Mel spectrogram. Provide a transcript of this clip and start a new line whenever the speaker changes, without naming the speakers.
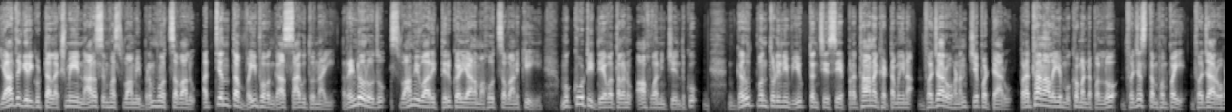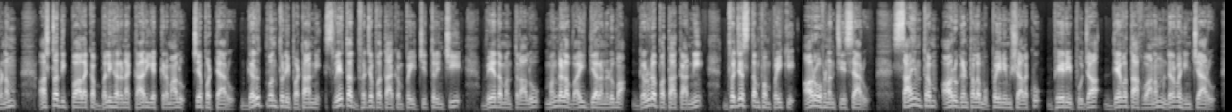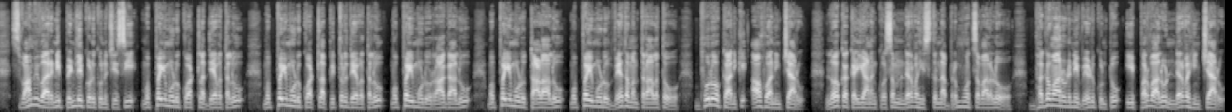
యాదగిరిగుట్ట లక్ష్మీ నారసింహస్వామి బ్రహ్మోత్సవాలు అత్యంత వైభవంగా సాగుతున్నాయి. రెండో రోజు స్వామివారి తిరుకళ్యాణ మహోత్సవానికి ముక్కోటి దేవతలను ఆహ్వానించేందుకు గరుత్మంతుడిని వియుక్తం చేసే ప్రధాన ఘట్టమైన ధ్వజారోహణం చేపట్టారు. ప్రధానాలయం ముఖమండపంలో ధ్వజస్తంభంపై ధ్వజారోహణం అష్టదిక్పాలక బలిహరణ కార్యక్రమాలు చేపట్టారు. గరుత్మంతుడి పటాన్ని శ్వేత ధ్వజ పతాకంపై చిత్రించి వేదమంత్రాలు మంగళ వాయిద్యాల నడుమ గరుడ పతాకాన్ని ధ్వజస్తంభం పైకి ఆరోహణం చేశారు. సాయంత్రం ఆరు గంటల ముప్పై నిమిషాలకు భేరీ పూజ దేవతాహ్వానం నిర్వహించారు. స్వామివారిని పెండ్లి కొడుకును చేసి ముప్పై మూడు కోట్ల దేవతలు ముప్పై మూడు కోట్ల పితృదేవతలు ముప్పై మూడు రాగాలు ముప్పై మూడు తాళాలు ముప్పై మూడు వేదమంత్రాలతో భూలోకానికి ఆహ్వానించారు. లోక కళ్యాణం కోసం నిర్వహిస్తున్న బ్రహ్మోత్సవాలలో భగవానుడిని వేడుకుంటూ ఈ పర్వాలు నిర్వహించారు.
